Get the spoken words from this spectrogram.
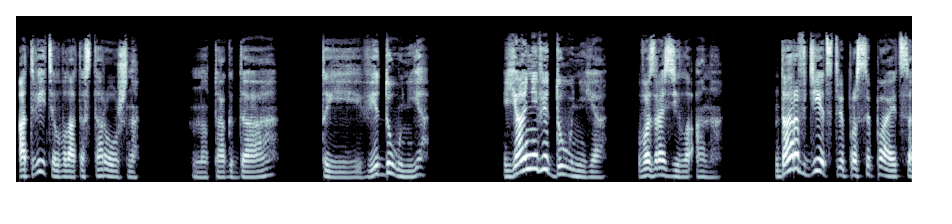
ответил Влад осторожно. Но тогда ты ведунья. Я не ведунья, возразила она. Дар в детстве просыпается,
